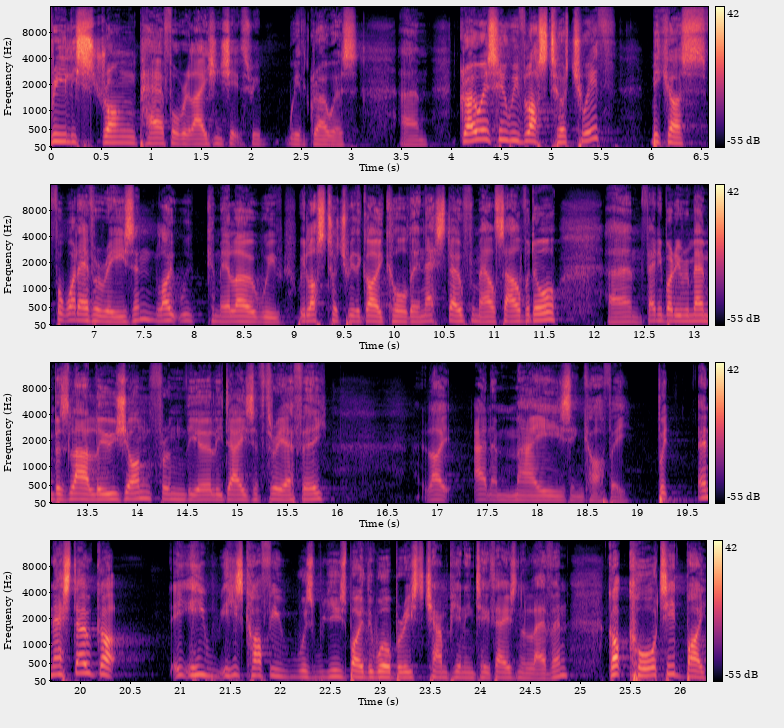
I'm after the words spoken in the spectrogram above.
really strong, powerful relationships with, with growers. Um, growers who we've lost touch with because for whatever reason, like with Camilo, we, we lost touch with a guy called Ernesto from El Salvador. Um, if anybody remembers La Lujon from the early days of 3FE, like an amazing coffee. But Ernesto got he, his coffee was used by the World Barista Champion in 2011. Got courted by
